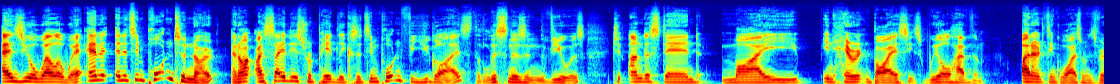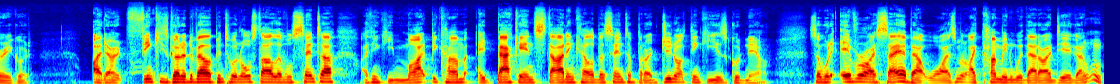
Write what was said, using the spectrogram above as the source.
As you're well aware, and, it, and it's important to note, and I, I say this repeatedly because it's important for you guys, the listeners and the viewers, to understand my inherent biases. We all have them. I don't think Wiseman's very good. I don't think he's going to develop into an all star level center. I think he might become a back end starting caliber center, but I do not think he is good now. So, whatever I say about Wiseman, I come in with that idea going, mm,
